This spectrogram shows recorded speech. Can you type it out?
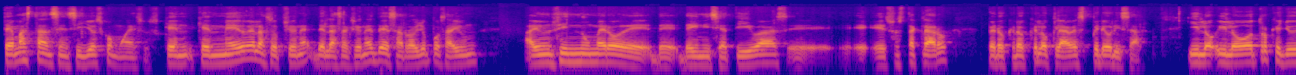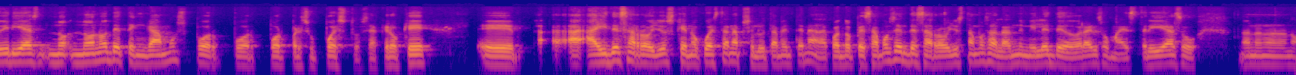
Temas tan sencillos como esos, que en, medio de las opciones, de las acciones de desarrollo, pues hay un, hay un sinnúmero de, iniciativas, eh, eh, eso está claro, pero creo que lo clave es priorizar. Y lo, y lo otro que yo diría es no, no nos detengamos por, por, por, presupuesto. O sea, creo que eh, hay desarrollos que no cuestan absolutamente nada. Cuando empezamos en desarrollo estamos hablando de miles de dólares o maestrías o no, no, no, no, no.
